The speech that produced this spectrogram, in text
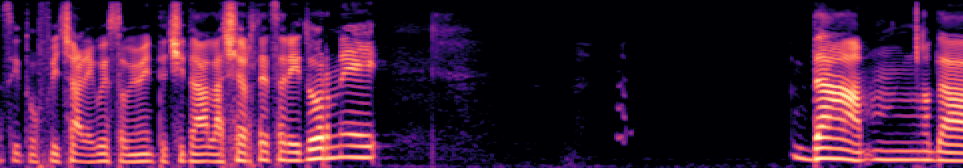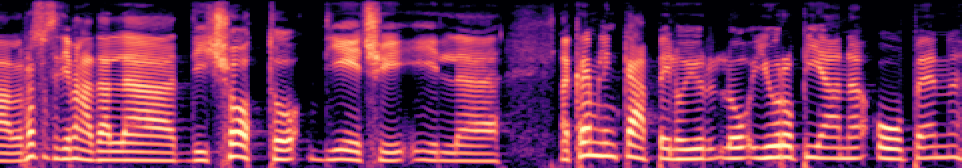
sito ufficiale, questo ovviamente ci dà la certezza dei tornei. Da, mm, da, la prossima settimana, dal 18-10, la Kremlin Cup e lo, lo European Open.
